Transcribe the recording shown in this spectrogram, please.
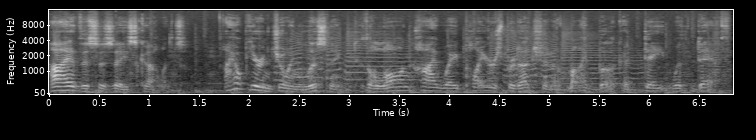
Hi, this is Ace Collins. I hope you're enjoying listening to the Long Highway Players production of my book, A Date with Death.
